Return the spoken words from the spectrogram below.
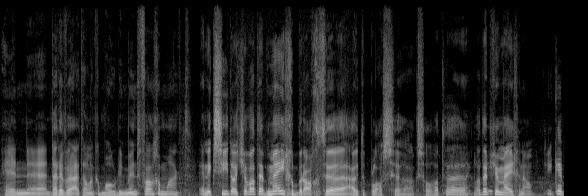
En daar hebben we uiteindelijk een monument van gemaakt. En ik zie dat je wat hebt meegebracht uit de plas, Axel. Wat, wat heb je meegenomen? Ik heb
